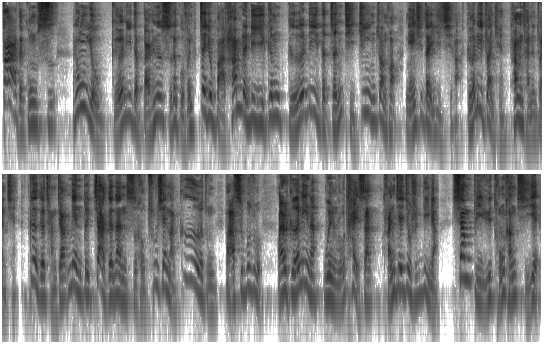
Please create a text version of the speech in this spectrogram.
大的公司，拥有格力的百分之十的股份，这就把他们的利益跟格力的整体经营状况联系在一起了。格力赚钱，他们才能赚钱。各个厂家面对价格战时候，出现了各种把持不住，而格力呢，稳如泰山，团结就是力量。相比于同行企业，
